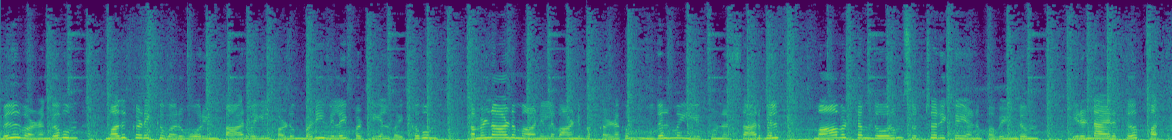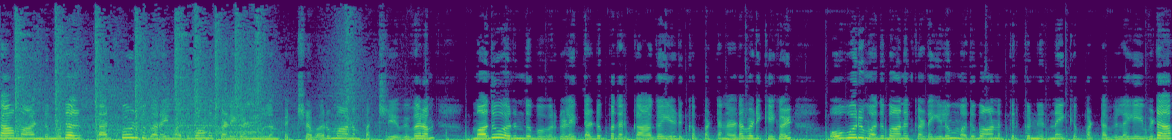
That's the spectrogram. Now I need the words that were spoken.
பில் வழங்கவும் மதுக்கடைக்கு வருவோரின் பார்வையில் படும்படி விலைப்பட்டியல் வைக்கவும் தமிழ்நாடு மாநில வாணிபக் கழகம் முதன்மை இயக்குநர் சார்பில் மாவட்டம் தோறும் சுற்றறிக்கை அனுப்ப வேண்டும். இரண்டாயிரத்து பத்தாம் ஆண்டு முதல் தற்பொழுது வரை மதுபான கடைகள் மூலம் பெற்ற வருமானம் பற்றிய விவரம் மது அருந்துபவர்களை தடுப்பதற்காக எடுக்கப்பட்ட நடவடிக்கைகள் ஒவ்வொரு மதுபான கடையிலும் மதுபானத்திற்கு நிர்ணயிக்கப்பட்ட விலையை விட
